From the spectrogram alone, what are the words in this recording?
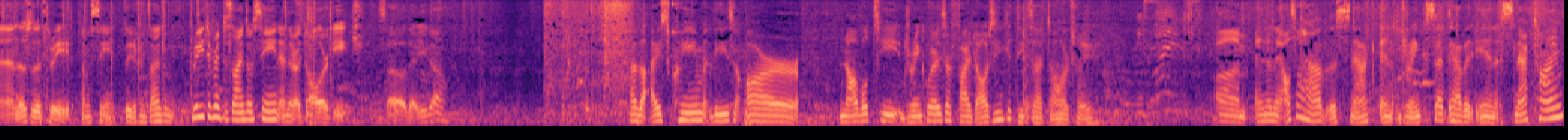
And those are the three I'm seeing. Three different designs. Three different designs I'm seeing, and they're a dollar each. So there you go. I have the ice cream. These are novelty drinkware. These are five dollars. You can get these at Dollar Tree. Um, and then they also have the snack and drink set. They have it in snack time.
